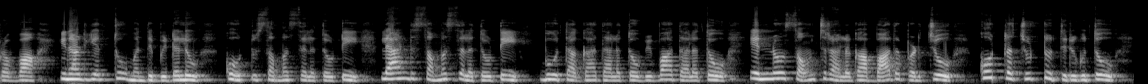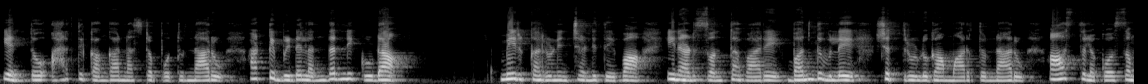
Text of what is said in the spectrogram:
ప్రవ్వా ఈనాడు ఎంతో మంది బిడ్డలు కోర్టు సమస్యలతోటి ల్యాండ్ సమస్యలతోటి భూతగాదాలతో వివాదాలతో ఎన్నో సంవత్సరాలుగా బాధపడుచు కోట్ల చుట్టూ తిరుగుతూ ఎంతో ఆర్థికంగా నష్టపోతున్నారు. అట్టి బిడ్డలందరినీ కూడా మీరు కరుణించండి దేవా. ఈనాడు సొంత వారే బంధువులే శత్రువులుగా మారుతున్నారు. ఆస్తుల కోసం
